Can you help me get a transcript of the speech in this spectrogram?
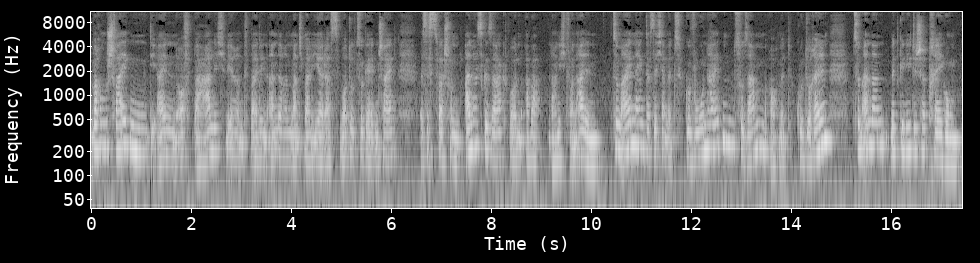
Warum schweigen die einen oft beharrlich, während bei den anderen manchmal eher das Motto zu gelten scheint, es ist zwar schon alles gesagt worden, aber noch nicht von allen. Zum einen hängt das sicher mit Gewohnheiten zusammen, auch mit kulturellen, zum anderen mit genetischer Prägung.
